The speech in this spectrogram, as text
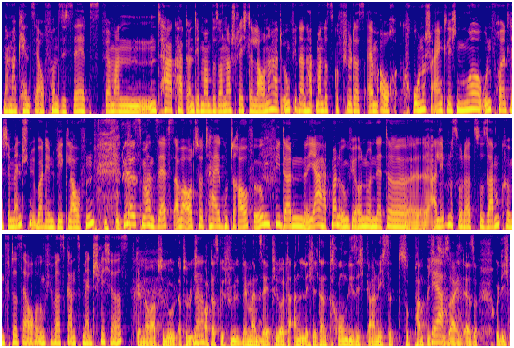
na man kennt es ja auch von sich selbst. Wenn man einen Tag hat, an dem man besonders schlechte Laune hat, irgendwie, dann hat man das Gefühl, dass einem auch chronisch eigentlich nur unfreundliche Menschen über den Weg laufen. da ist man selbst aber auch total gut drauf irgendwie, dann ja, hat man irgendwie auch nur nette äh, Erlebnisse oder Zusammenkünfte. Das ist ja auch irgendwie was ganz Menschliches. Genau, absolut, absolut. Ich ja. habe auch das Gefühl, wenn man selbst die Leute anlächelt, dann trauen die sich gar nicht so, so pampig ja. zu sein. Also und ich,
